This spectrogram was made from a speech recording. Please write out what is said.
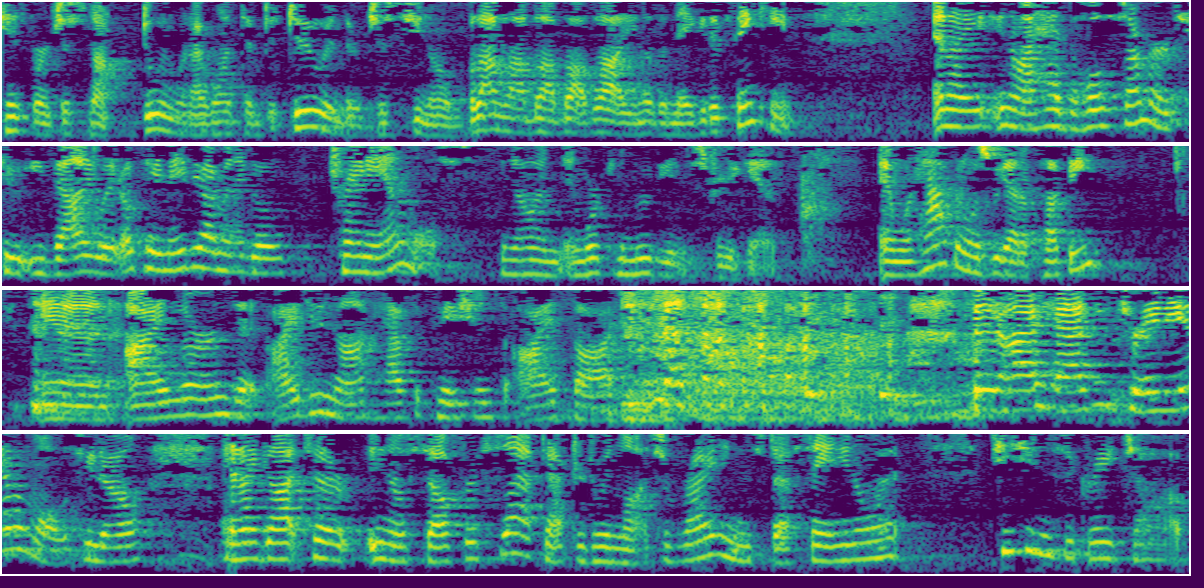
kids were just not doing what I want them to do, and they're just, you know, blah blah blah blah blah. You know, the negative thinking. And I, you know, I had the whole summer to evaluate. Okay, maybe I'm going to go train animals, you know, and, and work in the movie industry again. And what happened was we got a puppy, and I learned that I do not have the patience I thought that I had to train animals, you know. And I got to, you know, self-reflect after doing lots of writing and stuff, saying, you know what, teaching is a great job,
